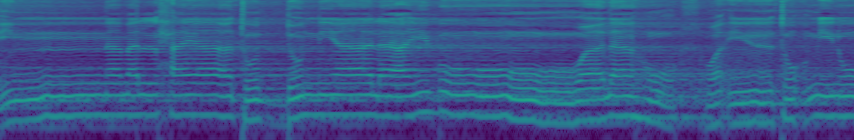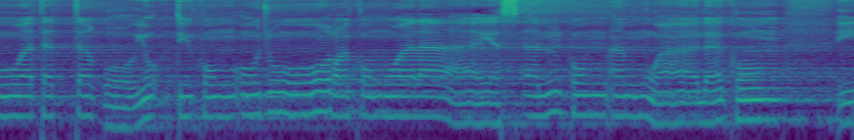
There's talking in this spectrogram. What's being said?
إنما الحياة الدنيا لعب وله وإن تؤمنوا وتتقوا يؤتكم أجوركم ولا يسألكم أموالكم إن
